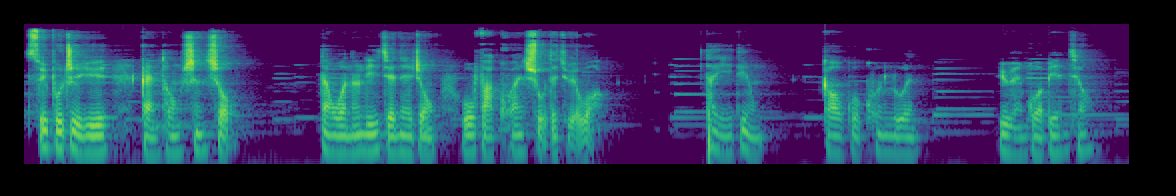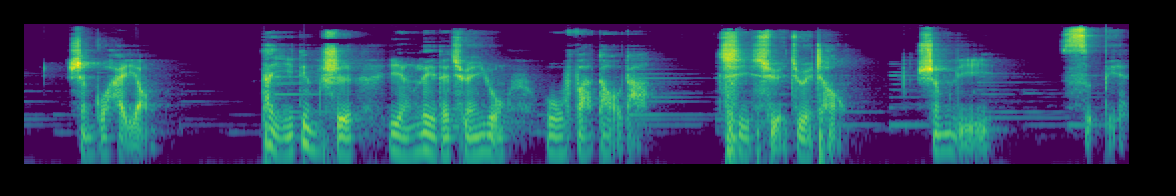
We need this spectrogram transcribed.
虽不至于感同身受，但我能理解那种无法宽恕的绝望。它一定高过昆仑，远过边疆，深过海洋。它一定是眼泪的泉涌无法到达，气血绝唱。生离死别，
